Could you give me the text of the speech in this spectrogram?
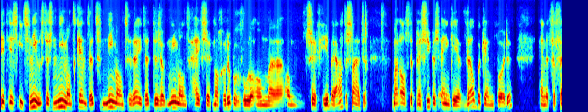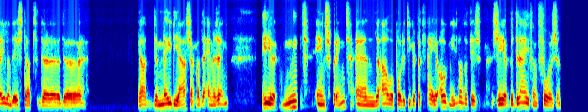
dit is iets nieuws, dus niemand kent het, niemand weet het, dus ook niemand heeft zich nog geroepen gevoelen om, uh, om zich hierbij aan te sluiten. Maar als de principes één keer wel bekend worden, en het vervelende is dat de, de, ja, de media, zeg maar de MSM, hier niet inspringt en de oude politieke partijen ook niet, want het is zeer bedreigend voor ze.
